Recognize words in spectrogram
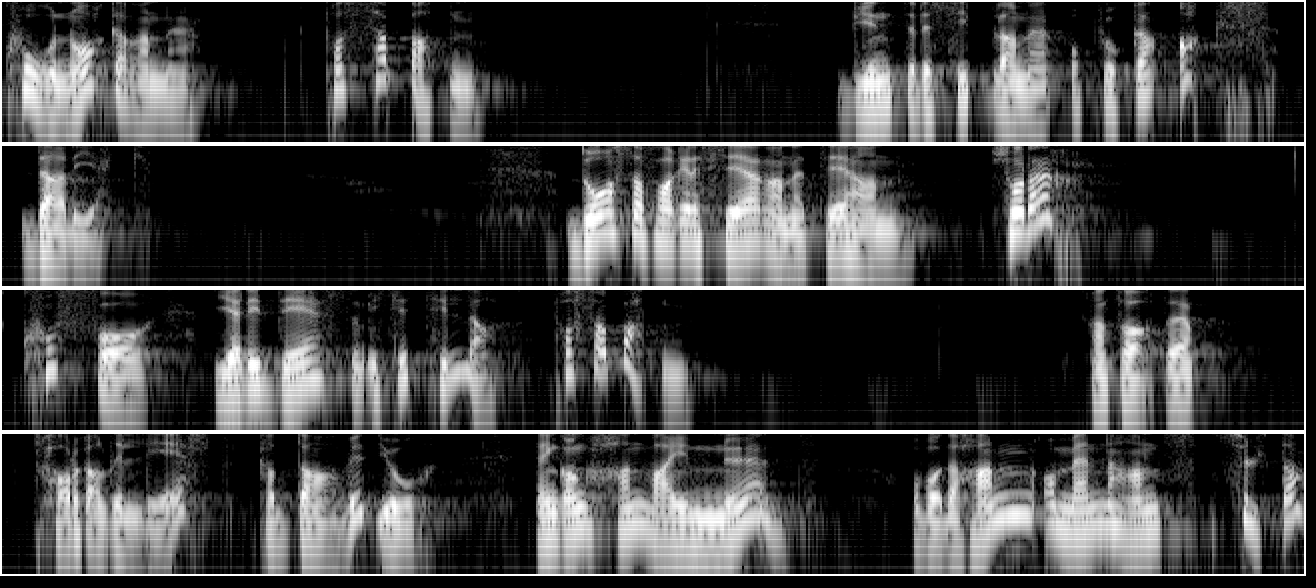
kornåkrene på sabbaten, begynte disiplene å plukke aks der de gikk. Da sa fariseerne til han, Se der! Hvorfor gjør de det som ikke er tillatt på sabbaten? Han svarte, Har dere aldri lest hva David gjorde den gang han var i nød, og både han og mennene hans sulta?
